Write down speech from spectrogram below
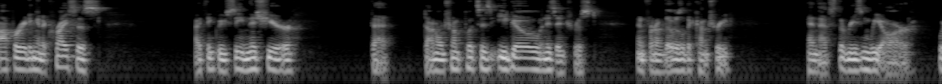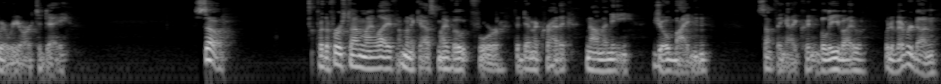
operating in a crisis, I think we've seen this year that Donald Trump puts his ego and his interest in front of those of the country. And that's the reason we are where we are today. So, for the first time in my life, I'm going to cast my vote for the Democratic nominee, Joe Biden, something I couldn't believe I would have ever done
